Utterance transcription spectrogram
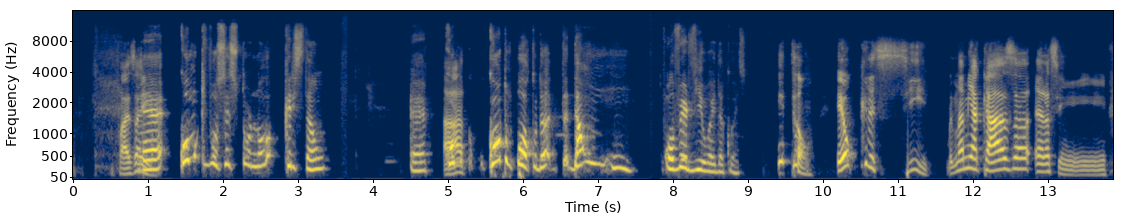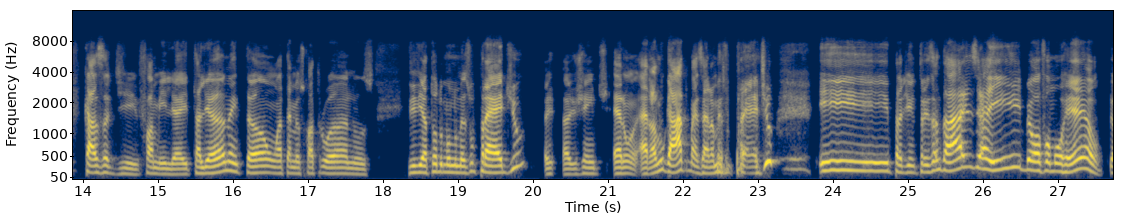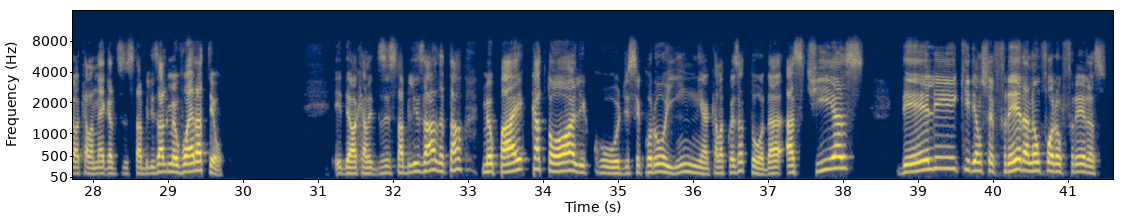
Faz aí. É, como que você se tornou cristão? É, ah. conta um pouco, dá um, um overview aí da coisa. Então, eu cresci na minha casa era assim, casa de família italiana, então até meus quatro anos vivia todo mundo no mesmo prédio, a, gente era, era alugado, mas era o mesmo prédio, e prédio de três andares, e aí meu avô morreu, deu aquela mega desestabilizada, meu avô era ateu. E deu aquela desestabilizada tal. Meu pai, católico, de ser coroinha, aquela coisa toda. As tias dele queriam ser freira, não foram freiras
